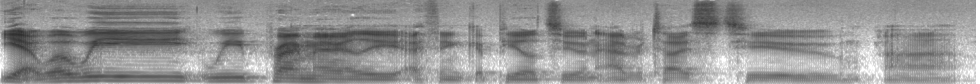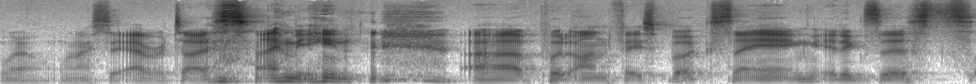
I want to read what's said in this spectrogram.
Yeah, well, we we primarily I think appeal to and advertise to. Uh, well, when I say advertise, I mean uh, put on Facebook saying it exists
